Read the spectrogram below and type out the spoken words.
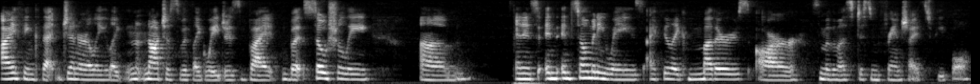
I think that generally, like, n- not just with like wages, but but socially, um, and it's in in so many ways, I feel like mothers are some of the most disenfranchised people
